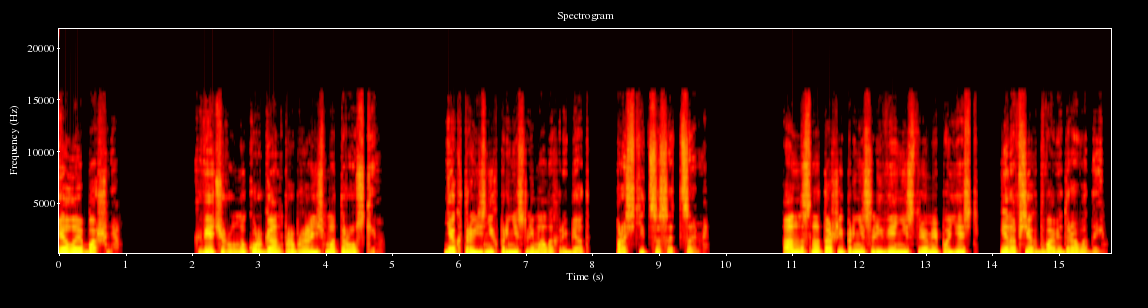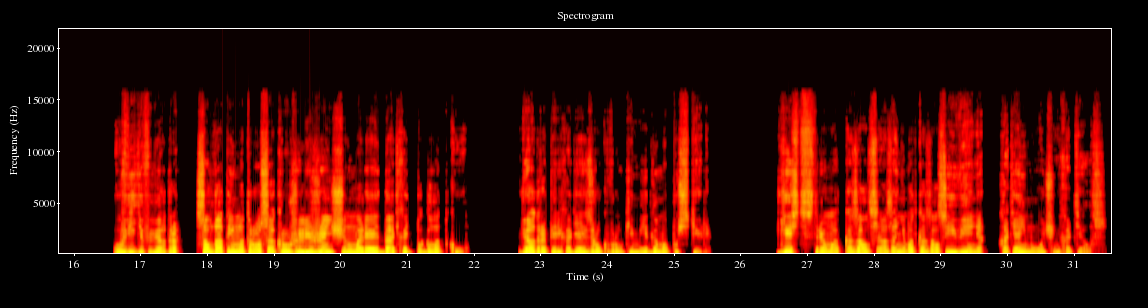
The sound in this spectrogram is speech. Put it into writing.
Белая башня. К вечеру на курган пробрались матроски. Некоторые из них принесли малых ребят проститься с отцами. Анна с Наташей принесли Вене и Стреме поесть и на всех два ведра воды. Увидев ведра, солдаты и матросы окружили женщину, умоляя дать хоть по глотку. Ведра, переходя из рук в руки, мигом опустили. Есть Стрёма отказался, а за ним отказался и Веня, хотя ему очень хотелось.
